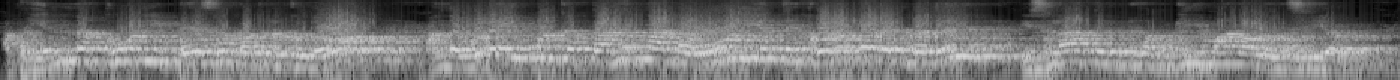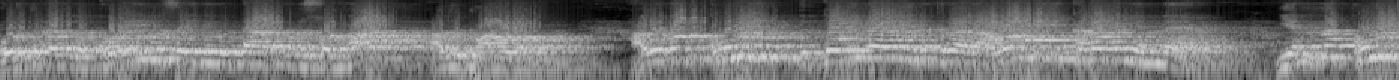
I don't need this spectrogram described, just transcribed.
அப்ப என்ன கூலி பேசப்பட்டிருக்குதோ அந்த உழைப்புக்கு தகுந்த அந்த ஊதியத்தை கொடுப்பது என்பது இஸ்லாத்தின் மிக முக்கியமான ஒரு விஷயம். ஒருத்தர் அதில் குறைவு செய்து விட்டார் என்று சொன்னால் அது பாவம். அதேபோல் கூலி தொழிலாளி இருக்கிறார் அவருடைய கடமை என்ன? என்ன கூலி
